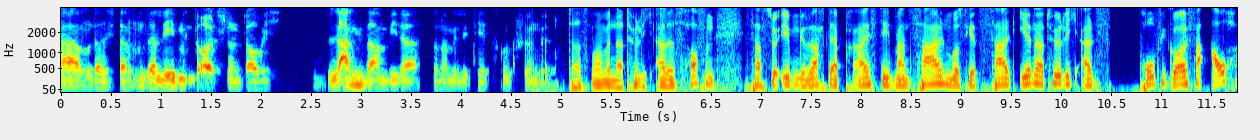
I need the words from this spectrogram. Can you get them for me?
ähm, dass sich dann unser Leben in Deutschland, glaube ich, langsam wieder zur Normalität zurückführen wird. Das wollen wir natürlich alles hoffen. Jetzt hast du eben gesagt, der Preis, den man zahlen muss. Jetzt zahlt ihr natürlich als Profigolfer auch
